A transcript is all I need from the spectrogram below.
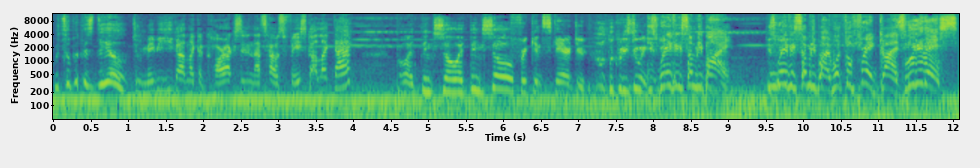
What's up with this deal? Dude, maybe he got in like a car accident. That's how his face got like that. Bro, I think so, I think so. Freaking scared, dude. Look what he's doing. He's waving somebody by. He's waving somebody by. What the frick, guys? Look at this.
